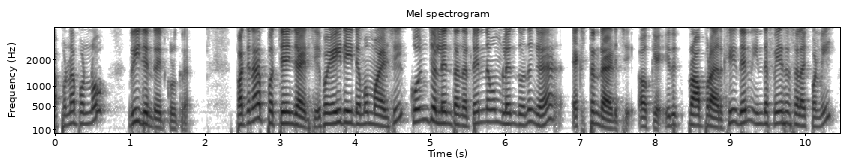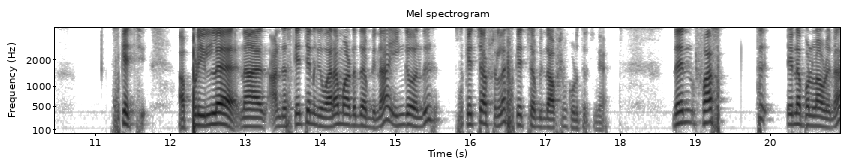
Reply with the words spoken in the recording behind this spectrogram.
அப்போ என்ன பண்ணணும் ரீஜென்ரேட் கொடுக்குறேன். பார்த்தீங்கன்னா இப்போ சேஞ்ச் ஆகிடுச்சு இப்போ எயிட் எயிட் எம்எம் ஆயிடுச்சு. கொஞ்சம் லென்த் அந்த டென் எம்எம் லென்த் வந்து இங்கே எக்ஸ்டெண்ட் ஆகிடுச்சு ஓகே இது ப்ராப்பராக இருக்குது தென் இந்த ஃபேஸை செலக்ட் பண்ணி ஸ்கெட்ச் அப்படி இல்லை நான் அந்த ஸ்கெட்ச் எனக்கு வர மாட்டேது அப்படின்னா இங்கே வந்து ஸ்கெட்ச் ஆப்ஷனில் ஸ்கெட்ச் அப்படின்ற ஆப்ஷன் கொடுத்துருக்குங்க. தென் ஃபஸ்ட்டு என்ன பண்ணலாம் அப்படின்னா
